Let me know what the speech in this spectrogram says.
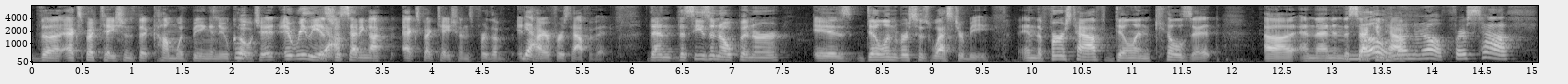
the expectations that come with being a new coach. It, it really is Yeah. just setting up expectations for the entire first half of it. Then the season opener is Dillon versus Westerby. In the first half, Dillon kills it. Uh, and then in the second no, half, no no no first half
